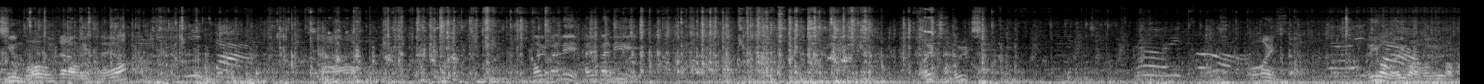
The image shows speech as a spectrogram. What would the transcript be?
지금 뭐 운전하고 있어요? 자, 빨리 빨리 빨리 빨리. 옳지 옳지. 뭐가 있어? 여기 봐봐 여기 봐봐 여기 봐봐.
